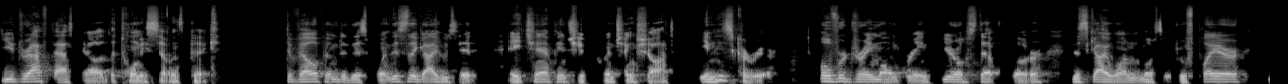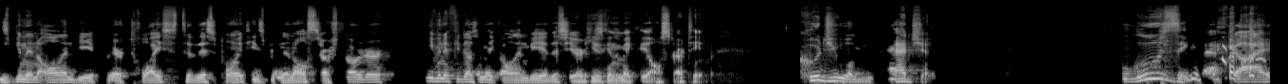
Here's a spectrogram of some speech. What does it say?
You draft Pascal at the 27th pick, develop him to this point. This is the guy who's hit a championship clinching shot in his career over Draymond Green, Euro step floater. This guy won most improved player. He's been an all NBA player twice to this point. He's been an all star starter. Even if he doesn't make all NBA this year, he's going to make the all star team. Could you imagine losing that guy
